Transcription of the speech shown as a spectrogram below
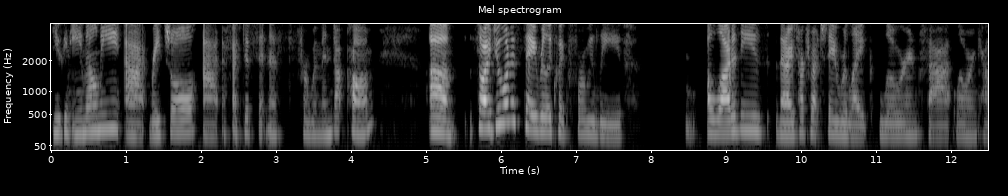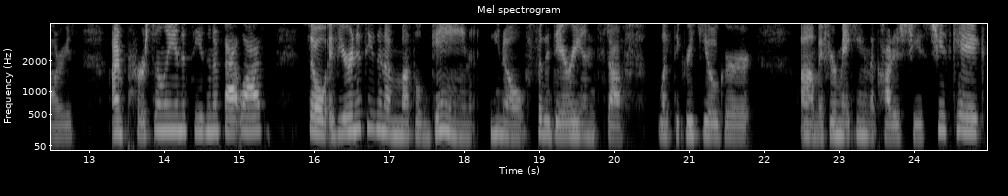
you can email me at rachel at effectivefitnessforwomen.com. Um, so I do want to say really quick before we leave a lot of these that I talked about today were like lower in fat, lower in calories. I'm personally in a season of fat loss. So if you're in a season of muscle gain, you know, for the dairy and stuff, like the Greek yogurt, um, if you're making the cottage cheese cheesecake,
